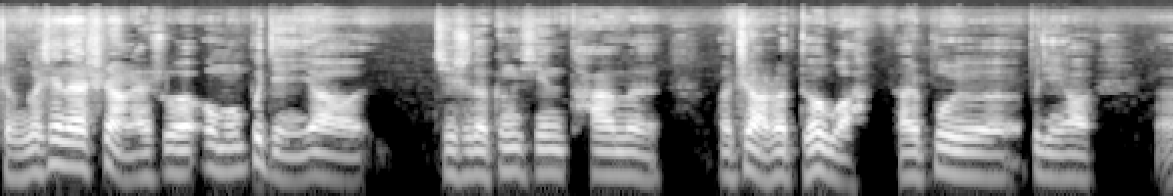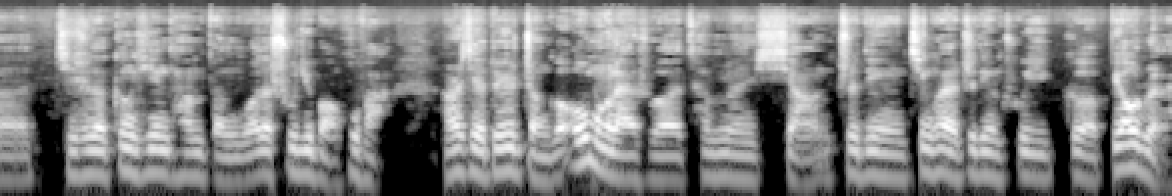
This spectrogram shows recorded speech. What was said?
整个现在市场来说，欧盟不仅要及时的更新他们，呃，至少说德国，它不不仅要呃及时的更新他们本国的数据保护法。而且对于整个欧盟来说，他们想制定尽快制定出一个标准来，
